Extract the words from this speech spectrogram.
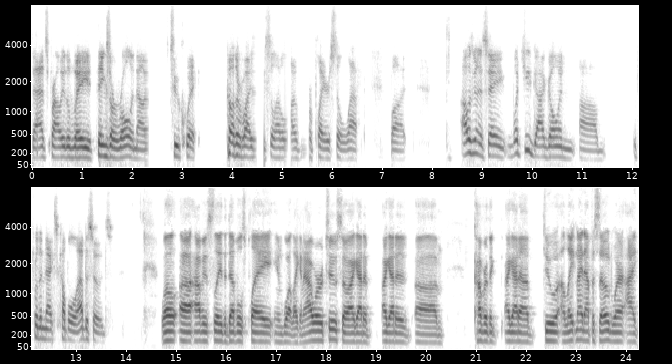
that's probably the way things are rolling now. It's too quick. Otherwise, we still have a lot of players still left. But I was going to say, what you got going um, for the next couple of episodes? Well, uh, obviously the Devils play in what like an hour or two, so I gotta I gotta um, cover the I gotta do a late night episode where I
